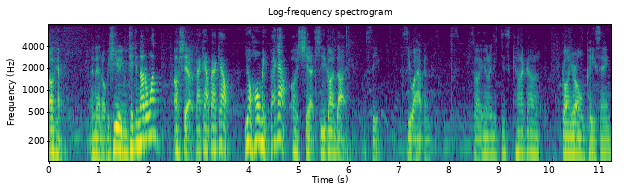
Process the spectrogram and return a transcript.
Okay, and then over here, you take another one. Oh shit, back out, back out. Yo, homie, back out. Oh shit, she's gonna die. Let's see, see what happened. So you know, you just kind of gotta go on your own pacing.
